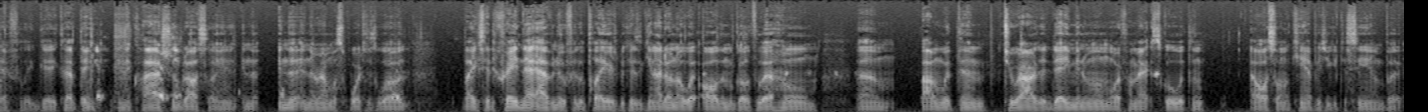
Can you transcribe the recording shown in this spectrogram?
definitely good because I think in the classroom, but also in, in, the in the in the realm of sports as well. Like I said, creating that avenue for the players because again, I don't know what all of them go through at home. Um, I'm with them two hours a day minimum, or if I'm at school with them, also on campus, you get to see them. But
